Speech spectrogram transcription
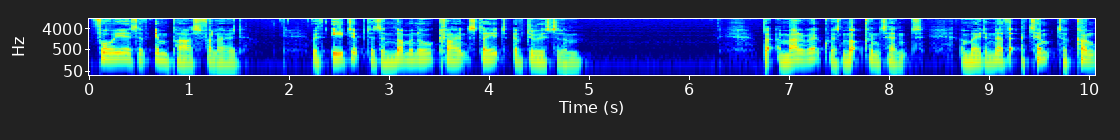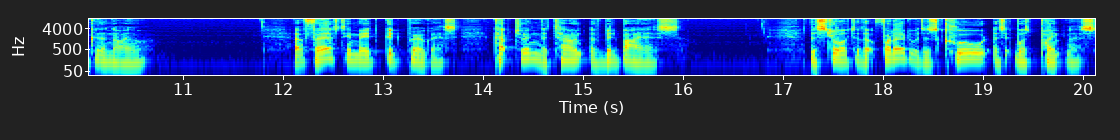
Four years of impasse followed, with Egypt as a nominal client state of Jerusalem. But Amalric was not content and made another attempt to conquer the Nile. At first he made good progress, capturing the town of Bilbaas. The slaughter that followed was as cruel as it was pointless,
